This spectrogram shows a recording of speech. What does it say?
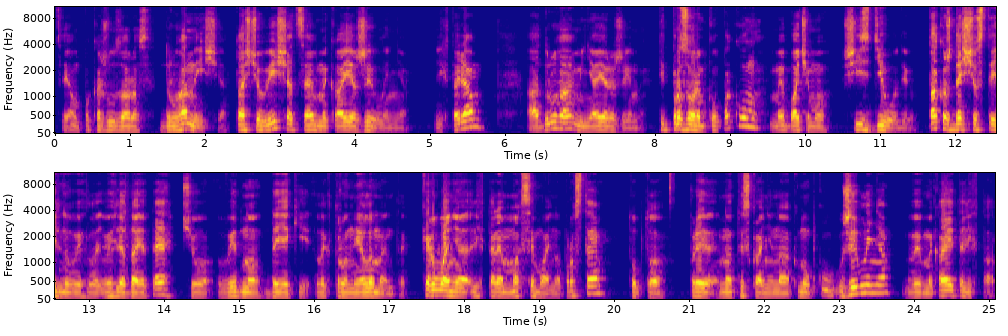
це я вам покажу зараз, друга нижча. Та, що вища, це вмикає живлення ліхтарям, а друга міняє режими. Під прозорим ковпаком ми бачимо 6 діодів. Також дещо стильно виглядає те, що видно деякі електронні елементи. Керування ліхтарем максимально просте, тобто при натисканні на кнопку живлення ви вмикаєте ліхтар.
